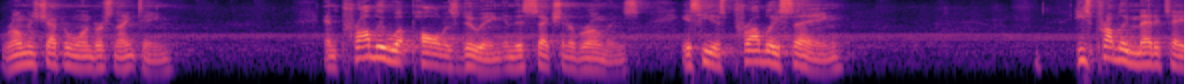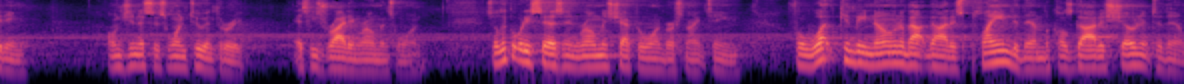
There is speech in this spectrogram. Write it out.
Romans chapter 1, verse 19. And probably what Paul is doing in this section of Romans is he is probably saying, he's probably meditating on Genesis 1, 2, and 3 as he's writing Romans 1. So look at what he says in Romans chapter 1, verse 19. For what can be known about God is plain to them because God has shown it to them.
